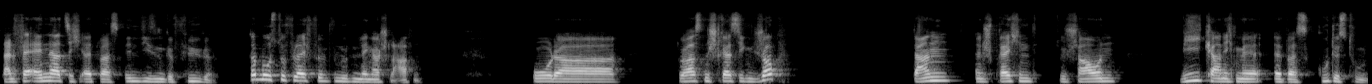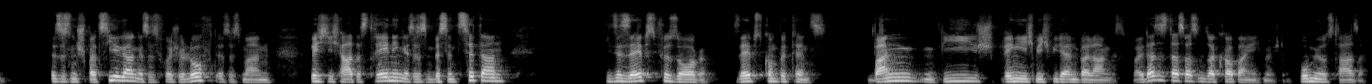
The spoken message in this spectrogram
dann verändert sich etwas in diesem Gefüge. Dann musst du vielleicht fünf Minuten länger schlafen. Oder du hast einen stressigen Job. Dann entsprechend zu schauen, wie kann ich mir etwas Gutes tun? Ist es ein Spaziergang? Ist es frische Luft? Ist es mal ein richtig hartes Training? Ist es ein bisschen Zittern? Diese Selbstfürsorge, Selbstkompetenz. Wann, wie springe ich mich wieder in Balance? Weil das ist das, was unser Körper eigentlich möchte. Homöostase,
